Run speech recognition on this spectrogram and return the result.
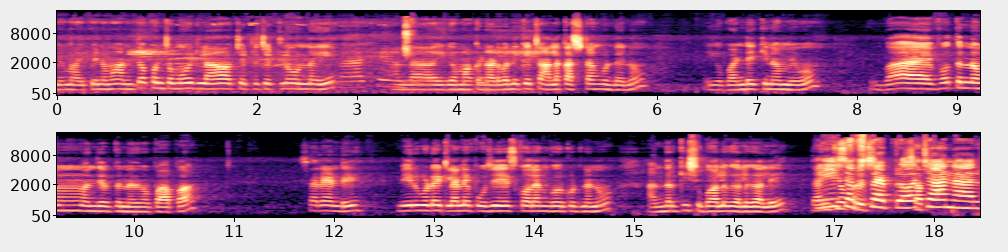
మేము అయిపోయినాము? అంతా కొంచెము ఇట్లా చెట్లు చెట్లు ఉన్నాయి. అలా ఇక మాకు నడవనికే చాలా కష్టంగా ఉండేను. ఇక బండి ఎక్కినాం మేము. బాయ్ పోతున్నాం అని చెప్తున్నది మా పాప. సరే అండి మీరు కూడా ఇట్లానే పూజ చేసుకోవాలని కోరుకుంటున్నాను. అందరికీ శుభాలు కలగాలి. థ్యాంక్ యూ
